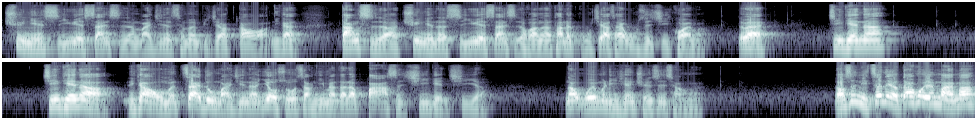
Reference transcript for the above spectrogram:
去年十一月三十呢，买进的成本比较高啊。你看当时啊，去年的十一月三十的话呢，它的股价才五十几块嘛，对不对？今天呢？今天呢？你看我们再度买进呢，又所涨停板来到八十七点七啊。那我有没有领先全市场呢？老师，你真的有带会员买吗？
